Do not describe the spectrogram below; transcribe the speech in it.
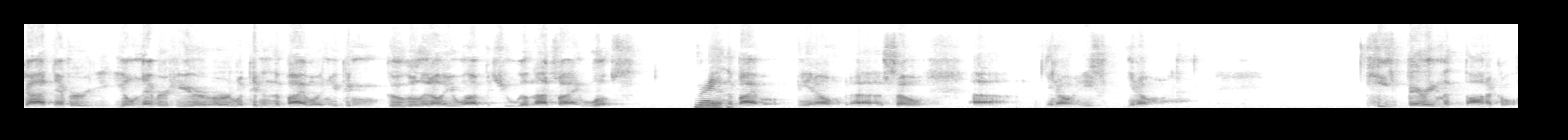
God never, you'll never hear or look in the Bible, and you can Google it all you want, but you will not find whoops Right. in the Bible. You know, uh, so uh, you know he's you know he's very methodical.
